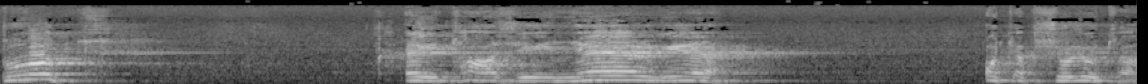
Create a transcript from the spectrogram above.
Плът е и тази енергия от абсолюта,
